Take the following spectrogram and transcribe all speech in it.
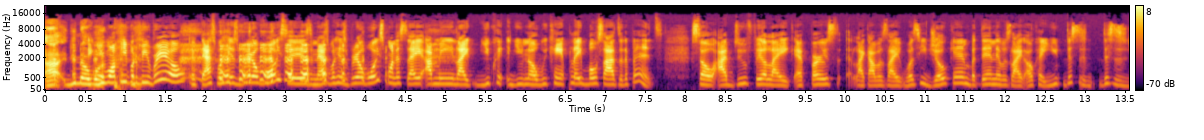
I, you know If what? you want people to be real, if that's what his real voice is, and that's what his real voice want to say, I mean, like you can, you know, we can't play both sides of the fence. So I do feel like at first, like I was like, was he joking? But then it was like, okay, you this is this is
